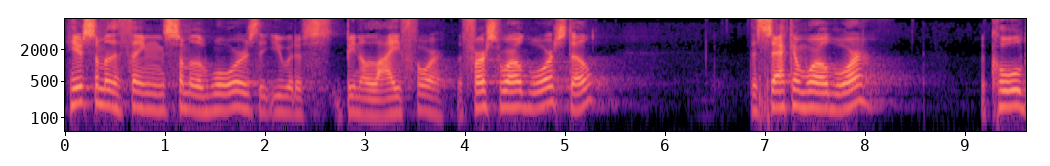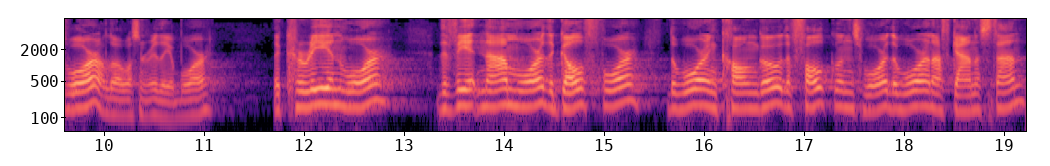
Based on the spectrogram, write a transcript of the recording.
here's some of the things, some of the wars that you would have been alive for. The First World War, still. The Second World War. The Cold War, although it wasn't really a war. The Korean War the Vietnam War, the Gulf War, the war in Congo, the Falklands War, the war in Afghanistan,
